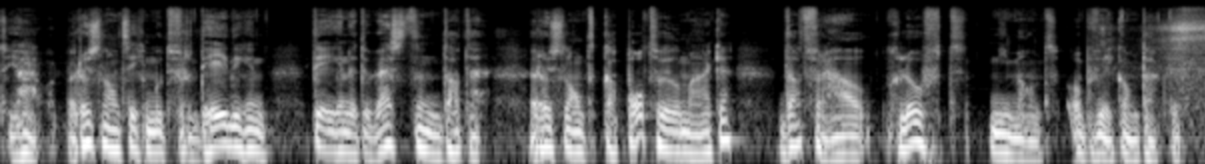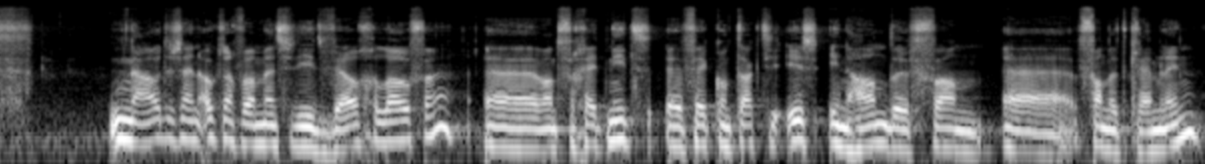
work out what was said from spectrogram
ja, Rusland zich moet verdedigen tegen het Westen, dat Rusland kapot wil maken, dat verhaal gelooft niemand op V-contacten. Nou, er zijn ook nog wel mensen die het wel geloven. Uh, want vergeet niet, uh, V-Contactie is in handen van, uh, van het Kremlin.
